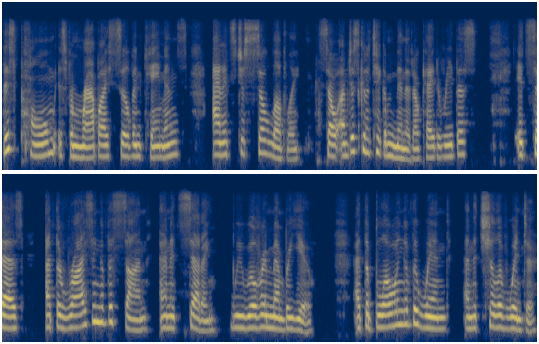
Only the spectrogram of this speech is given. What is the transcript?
This poem is from Rabbi Sylvan Kamens, and it's just so lovely. So I'm just going to take a minute, okay, to read this. It says, At the rising of the sun and its setting, we will remember you. At the blowing of the wind and the chill of winter,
